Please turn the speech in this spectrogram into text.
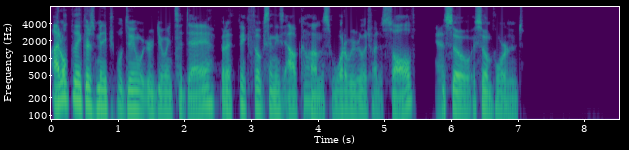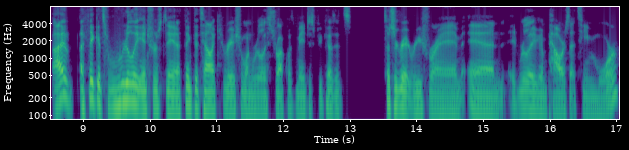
I don't think there's many people doing what you're doing today, but I think focusing these outcomes, what are we really trying to solve, yeah. is so is so important. I I think it's really interesting. I think the talent curation one really struck with me just because it's such a great reframe and it really empowers that team more.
